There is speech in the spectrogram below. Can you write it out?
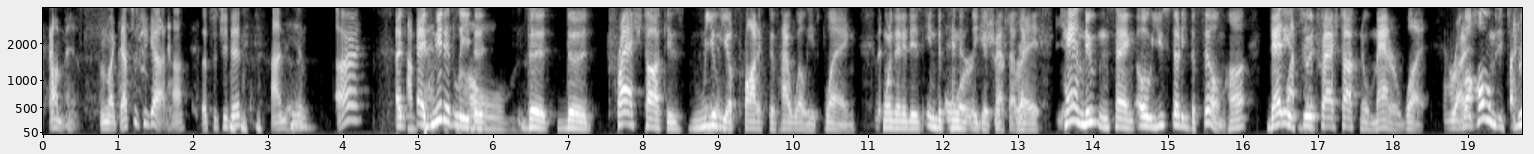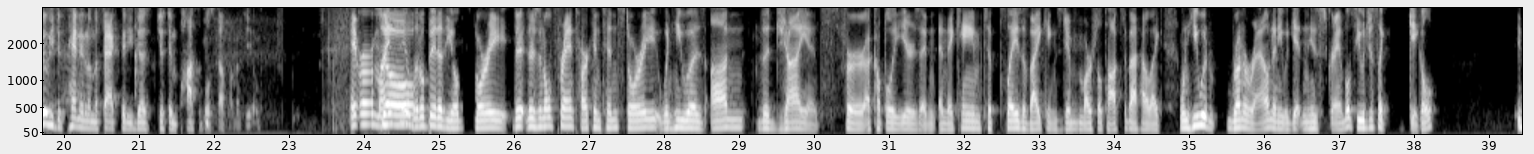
I'm him. I'm like, that's what you got, huh? That's what you did. I'm him. All right. I, admittedly, the the the trash talk is really yes. a product of how well he's playing more than it is independently For good sure. trash talk. Right. Like Cam Newton saying, "Oh, you studied the film, huh?" That is Watch good this. trash talk no matter what. Right. Mahomes, it's really dependent on the fact that he does just impossible stuff on the field. It reminds so, me a little bit of the old story. There, there's an old Fran Tarkenton story when he was on the Giants for a couple of years and, and they came to play the Vikings. Jim Marshall talks about how, like, when he would run around and he would get in his scrambles, he would just like giggle.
